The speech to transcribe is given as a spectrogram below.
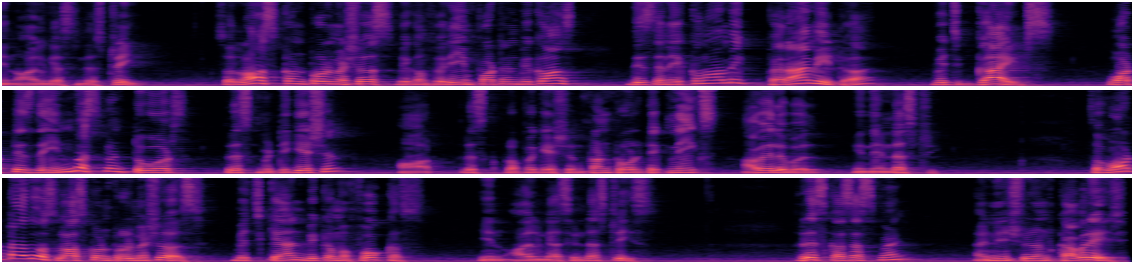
in oil gas industry. So, loss control measures becomes very important because this is an economic parameter which guides what is the investment towards risk mitigation or risk propagation control techniques available in the industry. So, what are those loss control measures which can become a focus in oil and gas industries? Risk assessment and insurance coverage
